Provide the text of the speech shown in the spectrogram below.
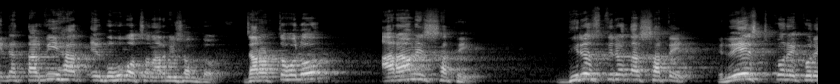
এটা তারবিহাত এর বহু বচন আরবি শব্দ, যার অর্থ হলো আরামের সাথে, ধীরস্থিরতার সাথে রেস্ট করে করে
